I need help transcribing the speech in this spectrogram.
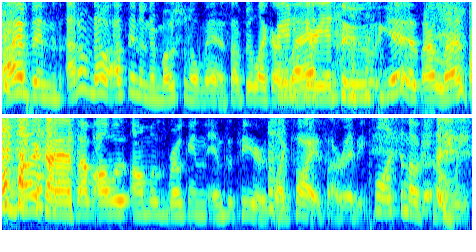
I've been, I don't know, I've been an emotional mess. I feel like our you in a last two, yes, our last two podcasts, I've always almost broken into tears like twice already. well, it's emotional week.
